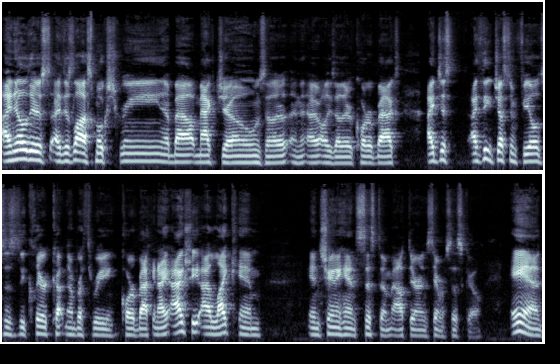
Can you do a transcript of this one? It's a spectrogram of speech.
I know there's I, there's a lot of smoke screen about Mac Jones and, other, and all these other quarterbacks. I just I think Justin Fields is the clear cut number three quarterback, and I actually I like him in Shanahan's system out there in San Francisco. And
